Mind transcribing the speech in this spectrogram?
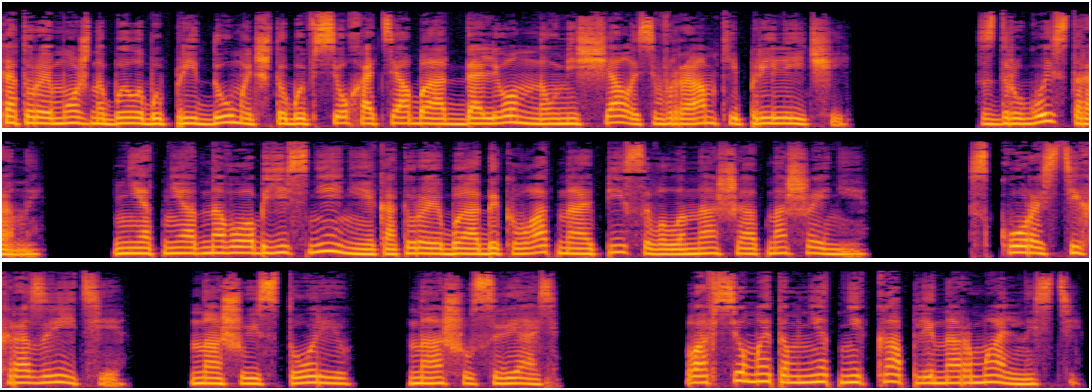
которое можно было бы придумать, чтобы все хотя бы отдаленно умещалось в рамки приличий. С другой стороны, нет ни одного объяснения, которое бы адекватно описывало наши отношения скорость их развития, нашу историю, нашу связь. Во всем этом нет ни капли нормальности,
